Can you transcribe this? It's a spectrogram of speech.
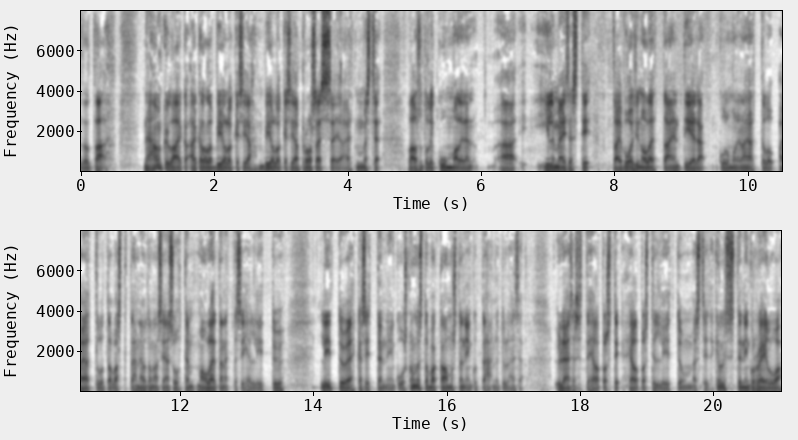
tota, nämä on kyllä aika, aika lailla biologisia, biologisia prosesseja. Et mun mielestä se lausunto oli kummallinen. Ää, ilmeisesti, tai voisin olettaa, en tiedä Kulmunin ajattelu, ajattelutavasta tähän eutanasian suhteen, mutta mä oletan, että siihen liittyy, liittyy ehkä sitten niin kuin uskonnollista vakaumusta, niin kuin tähän nyt yleensä, yleensä sitten helposti, helposti liittyy. Mun mielestä siitäkin olisi sitten niin kuin reilua,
